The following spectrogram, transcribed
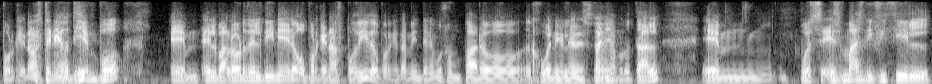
porque no has tenido tiempo, eh, el valor del dinero, o porque no has podido, porque también tenemos un paro juvenil en España sí. brutal, eh, pues es más difícil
